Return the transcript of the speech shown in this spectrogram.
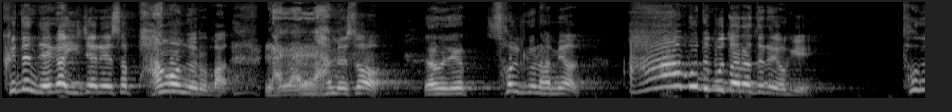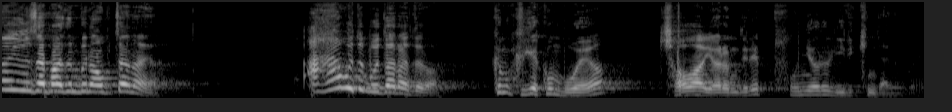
근데 내가 이 자리에서 방언으로 막 랄랄라 하면서 여러분 설교를 하면 아무도 못 알아들어 여기. 통역 은사 받은 분은 없잖아요. 아무도 못 알아들어. 그럼 그게 곧 뭐예요? 저와 여러분들의 분열을 일으킨다는 거예요.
